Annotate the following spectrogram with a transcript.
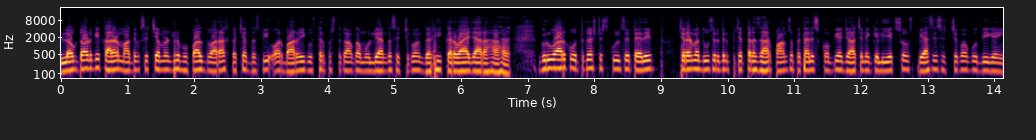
लॉकडाउन के कारण माध्यमिक शिक्षा मंडल भोपाल द्वारा कक्षा दसवीं और बारहवीं की उत्तर पुस्तिकाओं का मूल्यांकन शिक्षकों के घर ही करवाया जा रहा है। गुरुवार को उत्कृष्ट स्कूल से पहले चरण में दूसरे दिन पचहत्तर हज़ार पाँच सौ पैंतालीस कॉपियाँ जांचने के लिए एक सौ बयासी शिक्षकों को दी गई।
